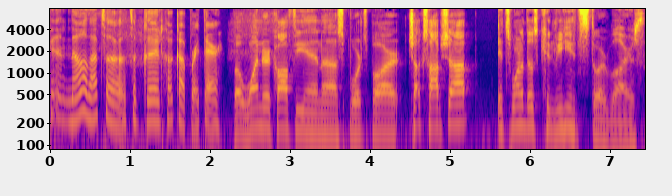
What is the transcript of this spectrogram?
No, that's a that's a good hookup right there. But Wonder Coffee and uh, Sports Bar, Chuck's Hop Shop, it's one of those convenience store bars.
